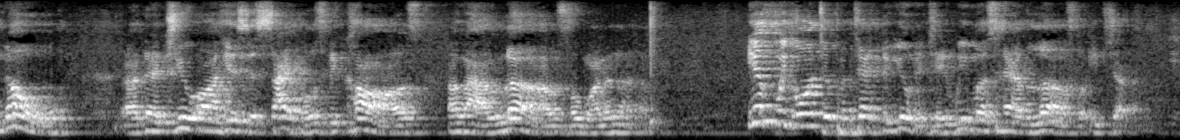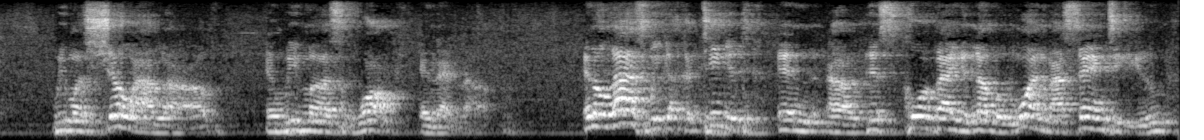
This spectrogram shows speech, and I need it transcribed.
know uh, that you are his disciples because of our love for one another. If we're going to protect the unity, we must have love for each other. We must show our love and we must walk in that love. And on last week, I continued in uh, this core value number one by saying to you,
